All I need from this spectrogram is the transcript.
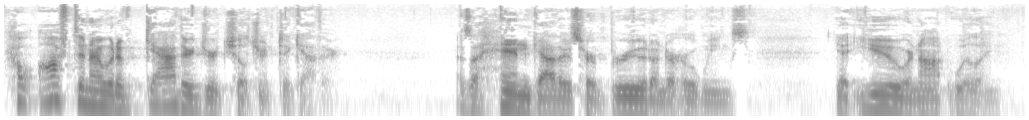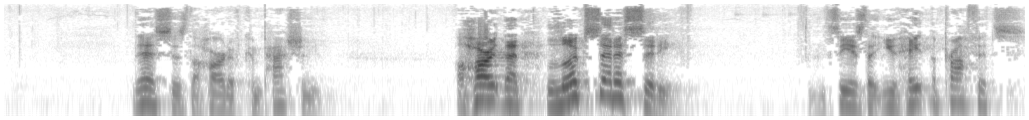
How often I would have gathered your children together, as a hen gathers her brood under her wings, yet you were not willing. This is the heart of compassion. A heart that looks at a city and sees that you hate the prophets,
